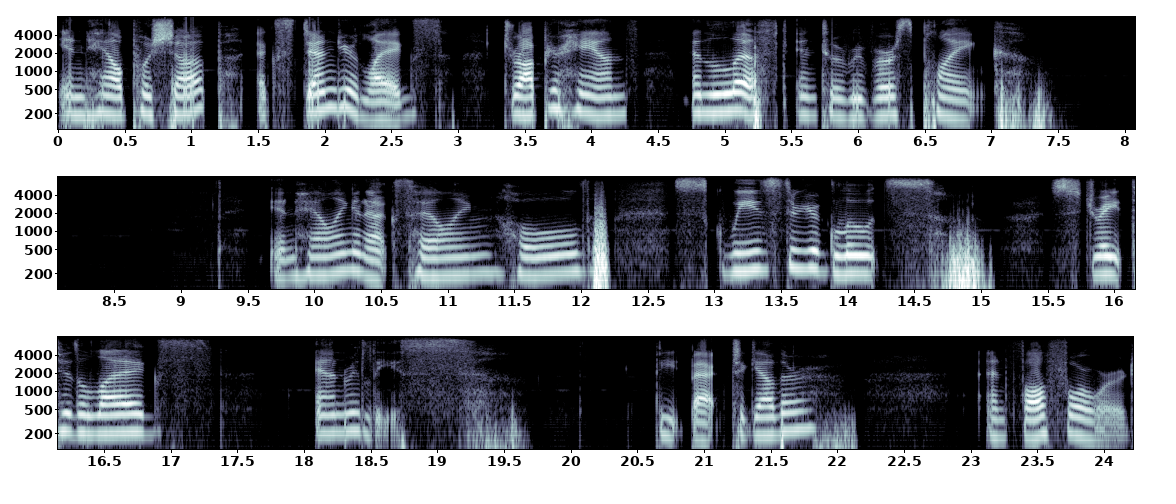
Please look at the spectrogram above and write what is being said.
Inhale, push up, extend your legs, drop your hands, and lift into a reverse plank. Inhaling and exhaling, hold. Squeeze through your glutes, straight through the legs, and release. Feet back together and fall forward.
